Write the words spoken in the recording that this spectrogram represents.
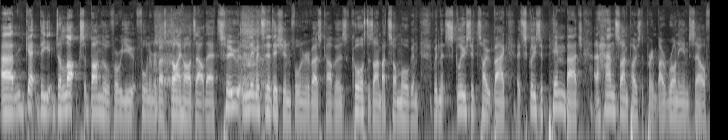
Um, get the deluxe bundle for you Falling in Reverse diehards out there. Two limited edition Falling in Reverse covers, of course, designed by Tom Morgan, with an exclusive tote bag, exclusive pin badge, and a hand signed poster print by Ronnie himself,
